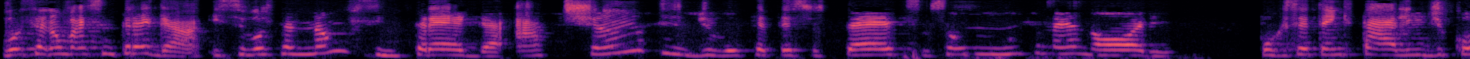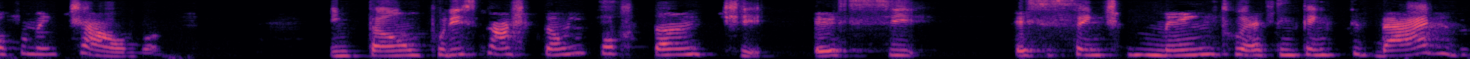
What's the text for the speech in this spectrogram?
você não vai se entregar. E se você não se entrega, as chances de você ter sucesso são muito menores. Porque você tem que estar ali de corpo, mente e alma. Então, por isso que eu acho tão importante esse, esse sentimento, essa intensidade do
